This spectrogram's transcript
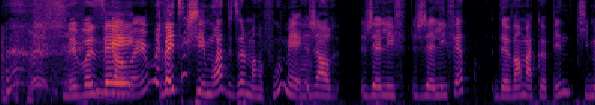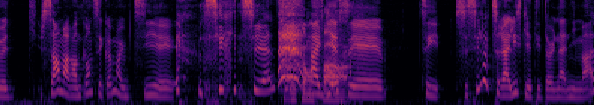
Mais vas-y Mais- quand même. Ben, tu sais, chez moi, tout ça, je m'en fous, mais Mm. genre, je l'ai f- je l'ai fait devant ma copine qui me... Sans m'en rendre compte, c'est comme un petit, euh, un petit rituel. C'est I guess, euh, tu sais, c'est c'est là que tu réalises que t'es un animal,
